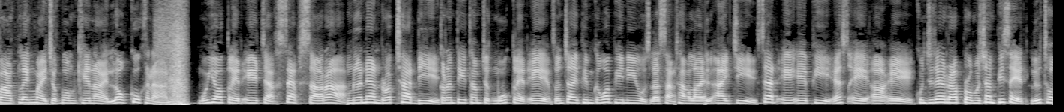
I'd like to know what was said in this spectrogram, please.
ฝากเพลงใหม่จากวงเคนายโลกคู่ขนาน หมูยอเกรด A จากแซบซาร่าเนื้อแน่นรสชาติดี การันตีทำจากหมูเกรด A สนใจพิมพ์คำว่า P News และสั่งทางไลน์หรือ IG Z A A P S A R A คุณจะได้รับโปรโมชั่นพิเศษ หรือโทร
